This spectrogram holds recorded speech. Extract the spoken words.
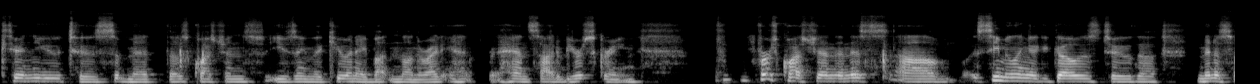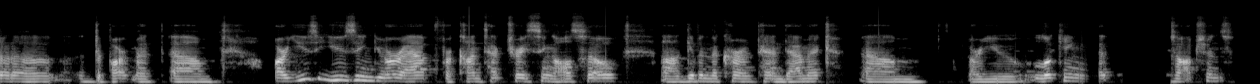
continue to submit those questions using the Q&A button on the right hand side of your screen. First question, and this uh, seemingly goes to the Minnesota Department. Um, are you using your app for contact tracing also, uh, given the current pandemic? Um, are you looking at those options?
